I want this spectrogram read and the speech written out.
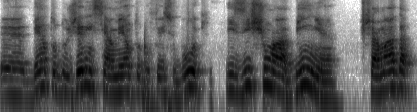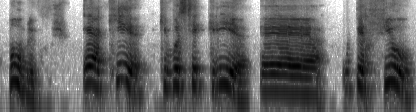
é, dentro do gerenciamento do Facebook, existe uma abinha chamada Públicos. É aqui que você cria é, o perfil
